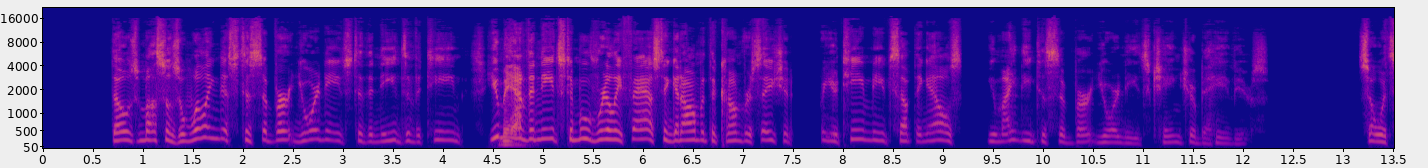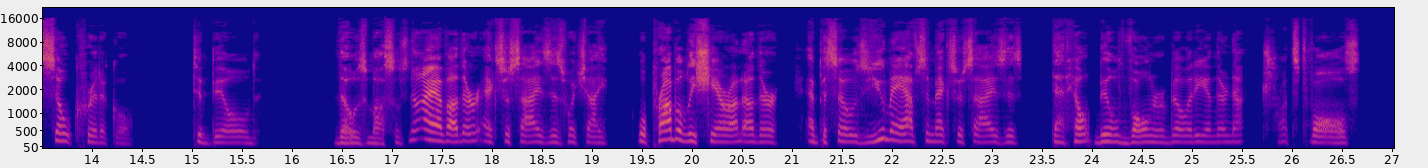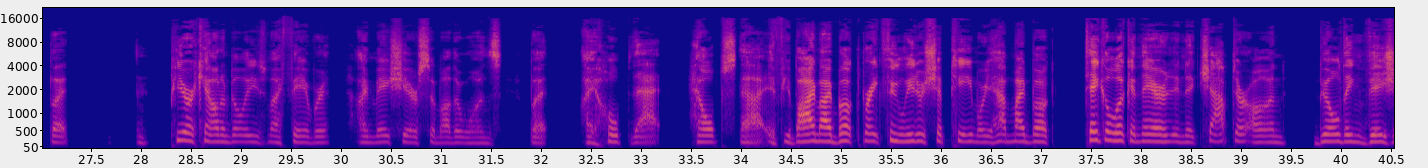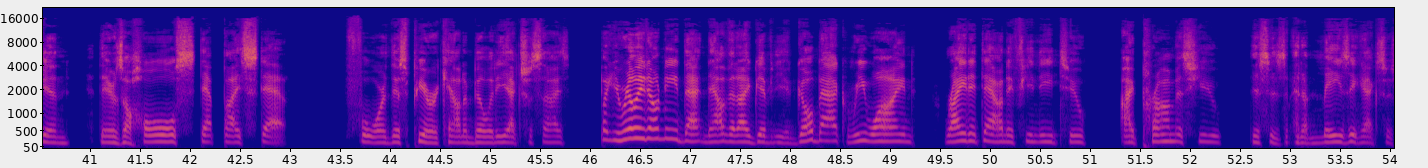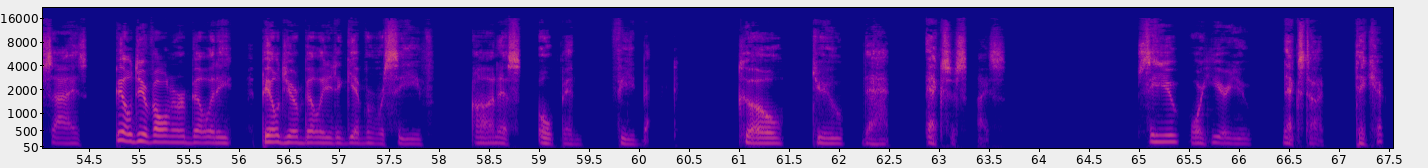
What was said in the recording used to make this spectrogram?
those muscles, a willingness to subvert your needs to the needs of a team. You may have the needs to move really fast and get on with the conversation, but your team needs something else you might need to subvert your needs, change your behaviors. So it's so critical to build those muscles. Now, I have other exercises which I will probably share on other episodes. You may have some exercises that help build vulnerability, and they're not trust falls, but peer accountability is my favorite. I may share some other ones, but I hope that helps. Uh, if you buy my book, Breakthrough Leadership Team, or you have my book, take a look in there in the chapter on building vision. There's a whole step by step for this peer accountability exercise. But you really don't need that now that I've given you. Go back, rewind, write it down if you need to. I promise you, this is an amazing exercise. Build your vulnerability, build your ability to give and receive honest, open feedback. Go do that exercise. See you or hear you next time. Take care.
